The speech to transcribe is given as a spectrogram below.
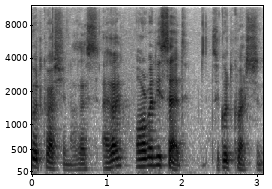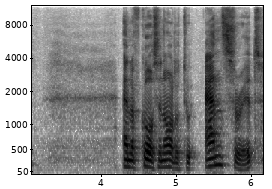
Good question. As I, as I already said, it's a good question. And of course, in order to answer it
